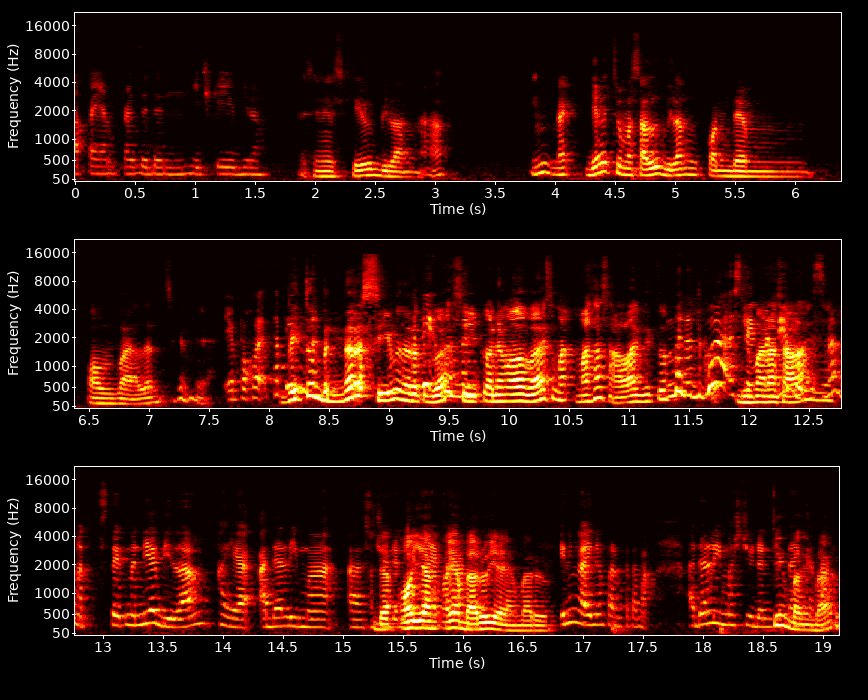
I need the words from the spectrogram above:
apa yang presiden HKU bilang SNSQ bilang ah ini dia cuma selalu bilang condemn all violence kan ya ya pokoknya tapi, tapi itu bener sih menurut gua men- sih condemn all violence ma- masa salah gitu menurut gue Gimana statement dia bagus salahnya? banget statement dia bilang kayak ada lima uh, ada student oh kita yang oh yang baru ya yang baru ini nggak ini yang paling pertama ada lima student Itu kita yang baru.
